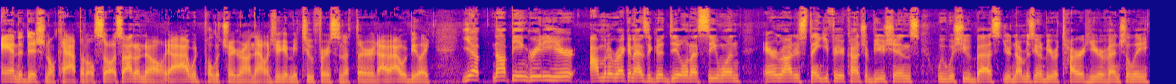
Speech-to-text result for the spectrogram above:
and additional capital. So so I don't know. I, I would pull the trigger on that one. If you give me two first and a third, I, I would be like, yep, not being greedy here. I'm going to recognize a good deal when I see one. Aaron Rodgers, thank you for your contributions. We wish you best. Your number's going to be retired here eventually.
